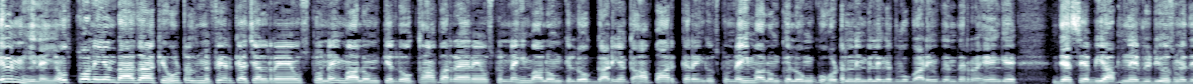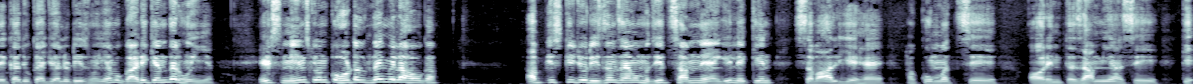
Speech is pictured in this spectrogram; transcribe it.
इल्म ही नहीं है। उसको नहीं अंदाज़ा कि होटल में फेयर क्या चल रहे हैं, उसको नहीं मालूम कि लोग कहाँ पर रह रहे हैं, उसको नहीं मालूम कि लोग गाड़ियाँ कहाँ पार्क करेंगे, उसको नहीं मालूम कि लोगों को होटल नहीं मिलेंगे तो वो गाड़ियों के अंदर रहेंगे। जैसे अभी आपने वीडियोज़ में देखा जो कैजुअलिटीज हुई हैं, वो गाड़ी के अंदर हुई हैं। इट्स मीन्स कि उनको होटल नहीं मिला होगा। अब इसकी जो रीजंस हैं, वो मजीद सामने आएँगी, लेकिन सवाल ये है, हुकूमत से और इंतज़ामिया से कि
